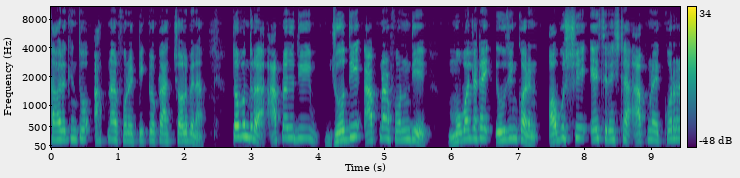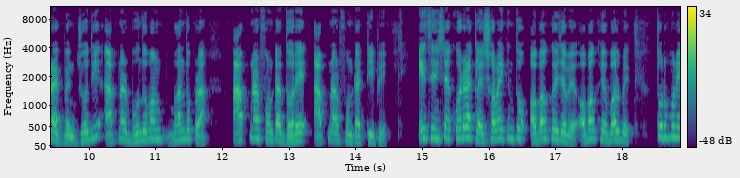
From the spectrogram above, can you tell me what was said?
তাহলে কিন্তু আপনার ফোনে টিকটকটা চলবে না। তো বন্ধুরা, আপনার যদি যদি আপনার ফোন দিয়ে মোবাইল ডাটা ইউজিং করেন, অবশ্যই এই জিনিসটা আপনার করে রাখবেন। যদি আপনার বন্ধু বান্ধবরা আপনার ফোনটা ধরে, আপনার ফোনটা টিপে, এই জিনিসটা করে রাখলে সবাই কিন্তু অবাক হয়ে যাবে, অবাক হয়ে বলবে, তোর ফোনে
